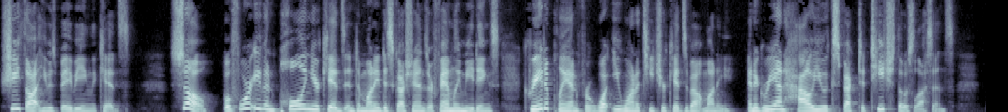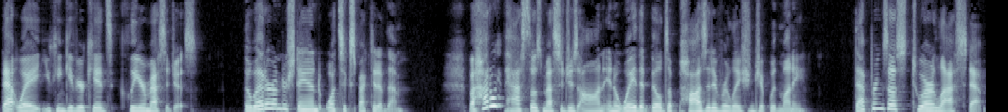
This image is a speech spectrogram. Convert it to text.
She thought he was babying the kids. So, before even pulling your kids into money discussions or family meetings, create a plan for what you want to teach your kids about money and agree on how you expect to teach those lessons. That way, you can give your kids clear messages. They'll better understand what's expected of them. But how do we pass those messages on in a way that builds a positive relationship with money? That brings us to our last step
